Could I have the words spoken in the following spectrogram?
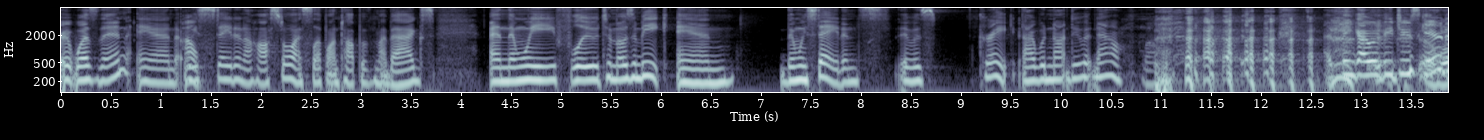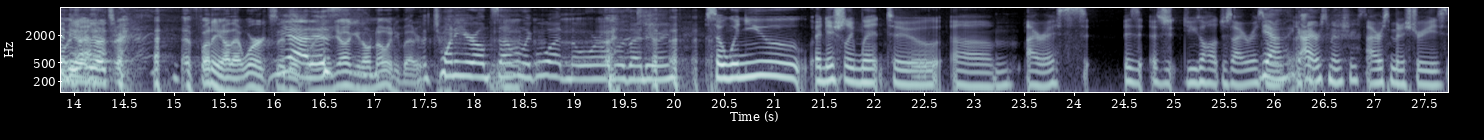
It was then, and Oh. we stayed in a hostel. I slept on top of my bags, and then we flew to Mozambique, and then we stayed, and it was great. I would not do it now. Wow. I think I would be too scared Well, to do yeah, it. that's right. Funny how that works. Yeah, it? it When you're young, you don't know any better. A twenty-year-old son, I'm like, what in the world was I doing? so when you initially went to um, Iris is, is do you call it just Iris yeah, like okay. Iris Ministries. Iris Ministries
